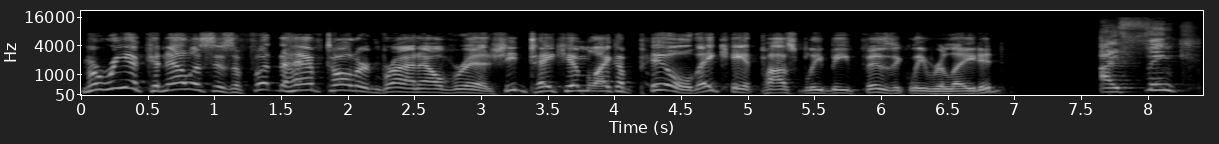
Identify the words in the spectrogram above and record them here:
Maria Kanellis is a foot and a half taller than Bryan Alvarez. She'd take him like a pill. They can't possibly be physically related. I think.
